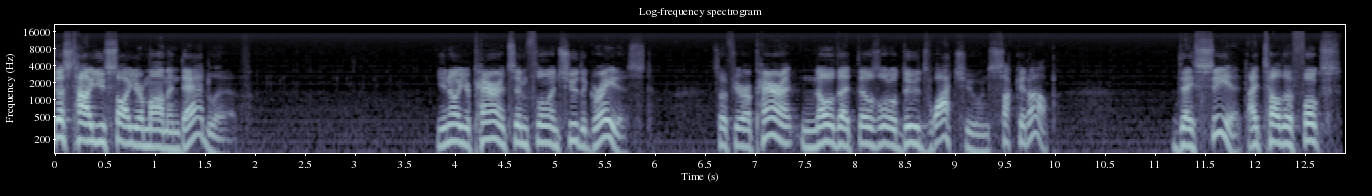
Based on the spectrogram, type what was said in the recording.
Just how you saw your mom and dad live. You know, your parents influence you the greatest. So if you're a parent, know that those little dudes watch you and suck it up. They see it. I tell the folks,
